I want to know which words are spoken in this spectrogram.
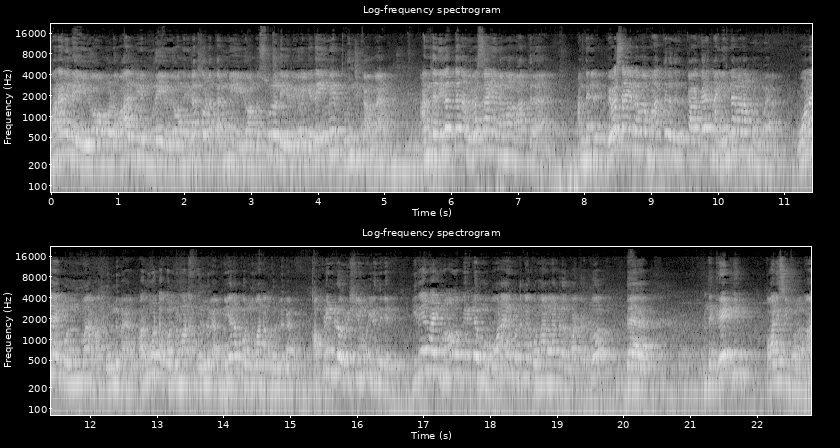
மனநிலையையோ அவங்களோட வாழ்வியல் முறையையோ அந்த நிலத்தோட தன்மையையோ அந்த சூழலையோ எதையுமே புரிஞ்சுக்காம அந்த நிலத்தை நான் விவசாய நிலமா மாத்துறேன். அந்த நில- விவசாய நிலமா மாத்துறதுக்காக நான் என்ன வேணா பண்ணுவேன். ஓனாயை கொல்லுமா நான் கொல்லுவேன் மருமோட்டை கொல்லுமா நான் கொல்லுவேன் முயலை கொல்லுமா நான் கொல்லுவேன் அப்படின்ற ஒரு விஷயமும் இருந்துச்சு இதே மாதிரி மாவ பீரியட்ல உங்க ஓனாயை மட்டும் தான் கொண்டாங்களான்றத பாக்குறப்போ இந்த இந்த கிரேட் பாலிசி மூலமா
